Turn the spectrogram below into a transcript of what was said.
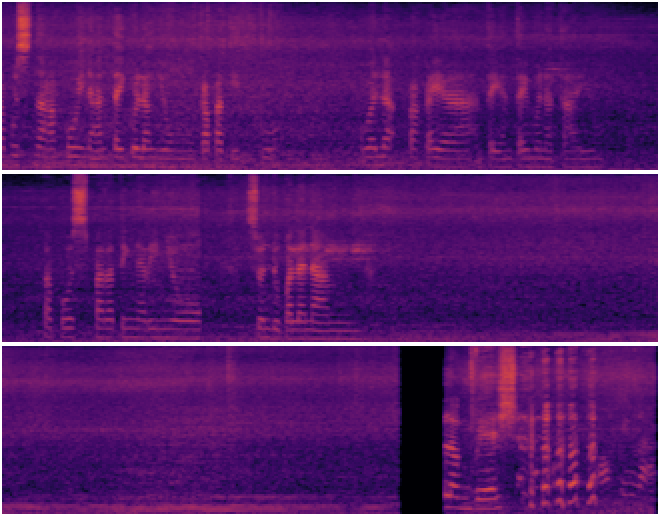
Tapos na ako. Inaantay ko lang yung kapatid ko. Wala pa kaya antay-antay muna tayo. Tapos parating na rin yung sundo pala namin. Lang besh. Okay lang.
